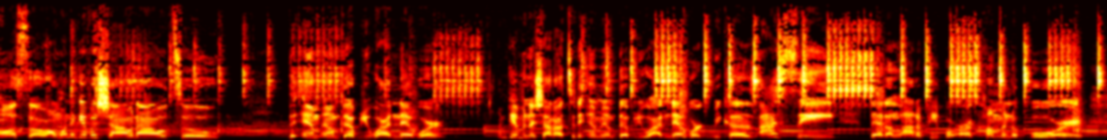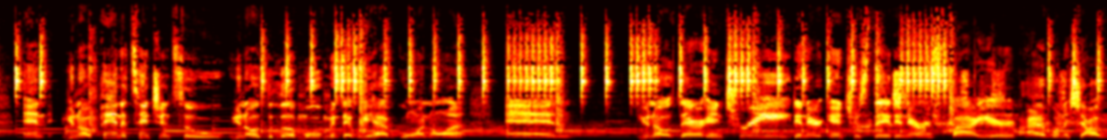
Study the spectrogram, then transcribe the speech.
Also, I want to give a shout out to the MMWI network. I'm giving a shout out to the MMWI network because I see that a lot of people are coming aboard and you know paying attention to you know the little movement that we have going on you know they're intrigued and they're interested and they're inspired. I want to shout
